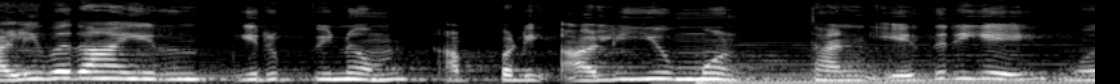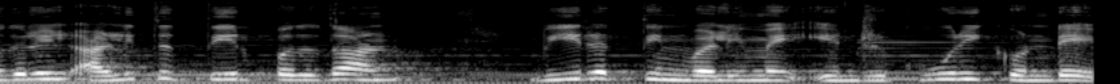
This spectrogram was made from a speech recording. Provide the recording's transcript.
அழிவதாயிரு இருப்பினும் அப்படி அழியும் முன் தன் எதிரியை முதலில் அழித்து தீர்ப்பதுதான் வீரத்தின் வலிமை என்று கூறிக்கொண்டே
